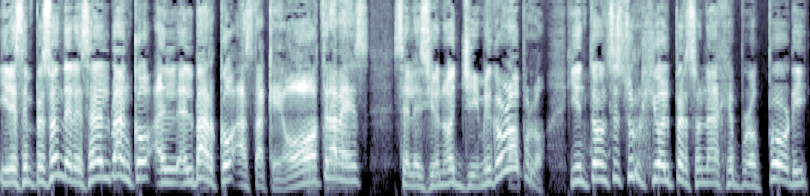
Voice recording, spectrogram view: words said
y les empezó a enderezar el, banco, el, barco hasta que otra vez se lesionó Jimmy Garoppolo. Y entonces surgió el personaje Brock Purdy,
